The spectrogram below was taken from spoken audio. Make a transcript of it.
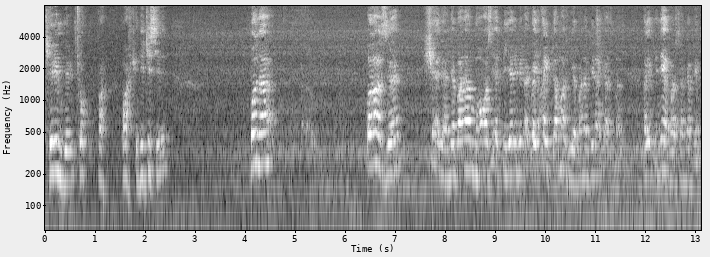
kerimdir, çok bah, bahşedicisidir. Bana bazı şeylerinde bana muhafaza etme, yeri bir ay- ayıplamaz diyor, bana günah yazmaz. Ayıp ne yaparsam yapayım.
